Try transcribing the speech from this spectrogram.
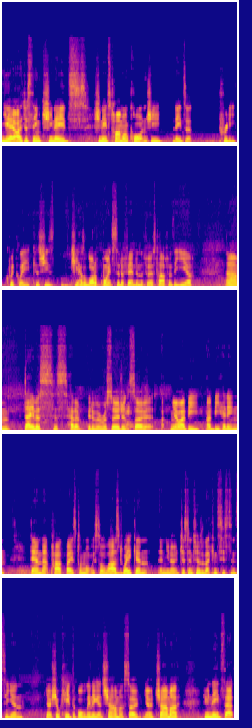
yeah, I just think she needs she needs time on court and she needs it pretty quickly because she's she has a lot of points to defend in the first half of the year. Um, Davis has had a bit of a resurgence, so you know I'd be I'd be heading down that path based on what we saw last week, and and you know just in terms of that consistency, and you know she'll keep the ball in against Sharma. So you know Sharma, who needs that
